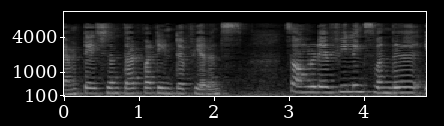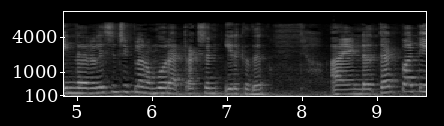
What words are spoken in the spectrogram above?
temptation third party interference so அவங்களுடைய ஃபீலிங்ஸ் வந்து இந்த ரிலேஷன்ஷிப்பில் ரொம்ப ஒரு அட்ராக்ஷன் இருக்குது. அண்ட் தேர்ட் பார்ட்டி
